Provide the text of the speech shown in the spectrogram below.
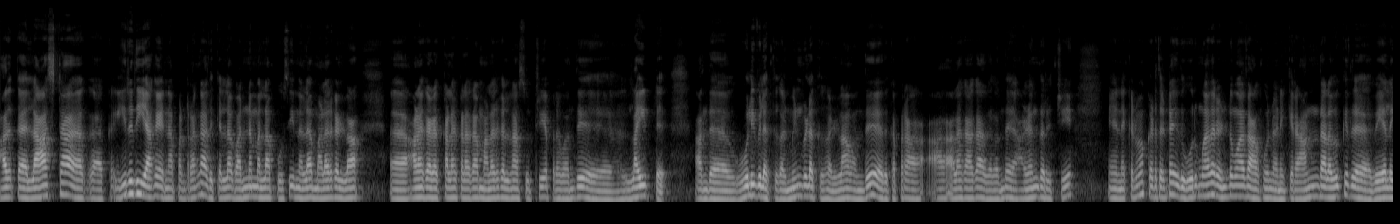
அதுக்கு லாஸ்ட்டாக இறுதியாக என்ன பண்ணுறாங்க அதுக்கெல்லாம் வண்ணமெல்லாம் பூசி நல்லா மலர்கள்லாம் அழகழ கலர் கலராக மலர்கள்லாம் சுற்றி அப்புறம் வந்து லைட்டு அந்த ஒளி விளக்குகள் மின் விளக்குகள்லாம் வந்து அதுக்கப்புறம் அழகாக அதை வந்து அலங்கரித்து எனக்கு என்னமோ கிட்டத்தட்ட இது ஒரு மாதம் ரெண்டு மாதம் ஆகும்னு நினைக்கிறேன். அந்த அளவுக்கு இதில் வேலை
